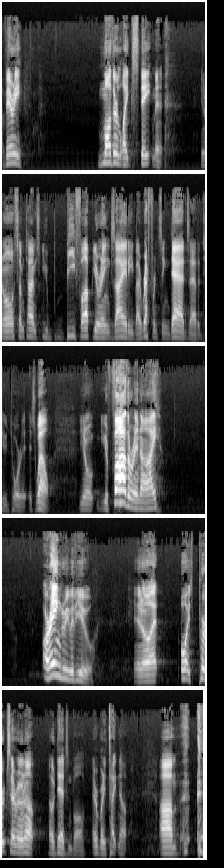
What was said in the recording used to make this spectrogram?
A very mother like statement. You know, sometimes you beef up your anxiety by referencing dad's attitude toward it as well. You know, your father and I are angry with you. You know, that always perks everyone up. Oh, dad's involved. Everybody tighten up. Um,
